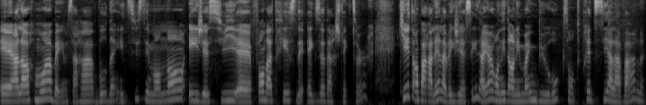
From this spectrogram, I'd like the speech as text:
Euh, alors, moi, ben, Sarah Baudin Etu, c'est mon nom et je suis euh, fondatrice de Exode Architecture, qui est en parallèle avec GSC. D'ailleurs, on est dans les mêmes bureaux qui sont tout près d'ici à Laval.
